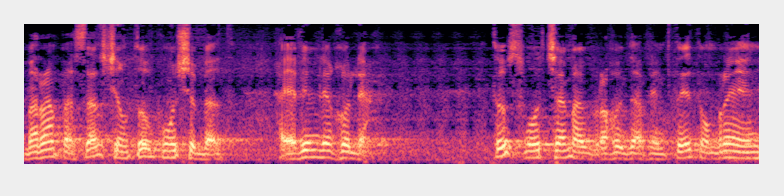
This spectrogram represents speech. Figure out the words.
מרן פסק שיום טוב כמו שבת, חייבים לאכול לחם. תוספות שמה בברכות דף מ"ט אומרים,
